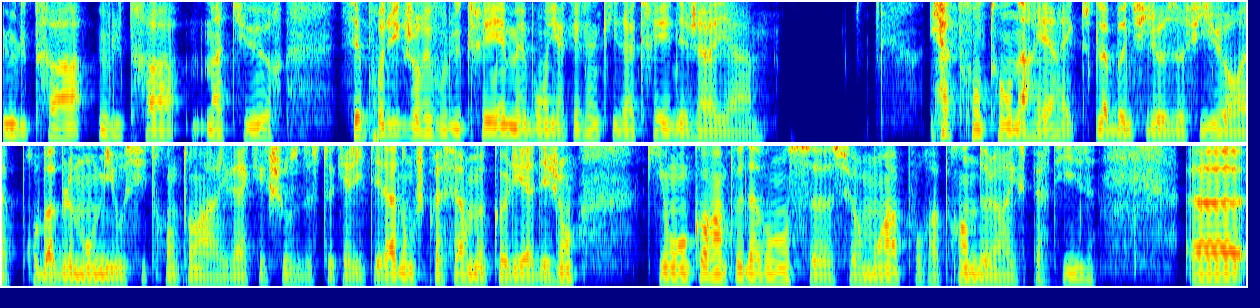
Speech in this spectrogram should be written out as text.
ultra, ultra mature. C'est le produit que j'aurais voulu créer, mais bon, il y a quelqu'un qui l'a créé déjà il y a, il y a 30 ans en arrière avec toute la bonne philosophie. J'aurais probablement mis aussi 30 ans à arriver à quelque chose de cette qualité-là. Donc je préfère me coller à des gens qui ont encore un peu d'avance euh, sur moi pour apprendre de leur expertise. Euh,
